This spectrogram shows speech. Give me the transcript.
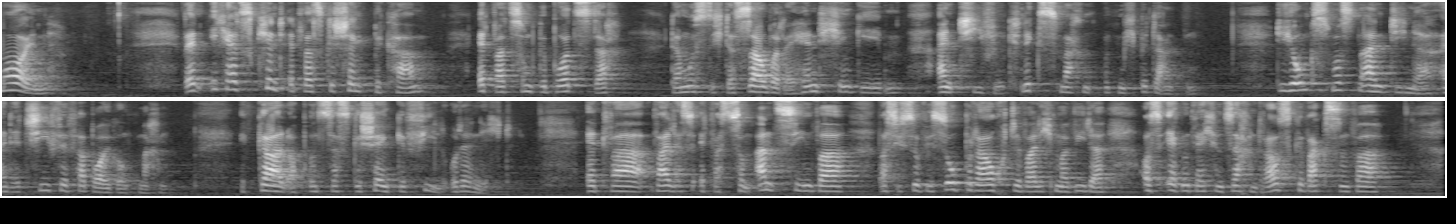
Moin. Wenn ich als Kind etwas geschenkt bekam, etwa zum Geburtstag, da musste ich das saubere Händchen geben, einen tiefen Knicks machen und mich bedanken. Die Jungs mussten einen Diener, eine tiefe Verbeugung machen, egal ob uns das Geschenk gefiel oder nicht. Etwa weil es etwas zum Anziehen war, was ich sowieso brauchte, weil ich mal wieder aus irgendwelchen Sachen rausgewachsen war.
